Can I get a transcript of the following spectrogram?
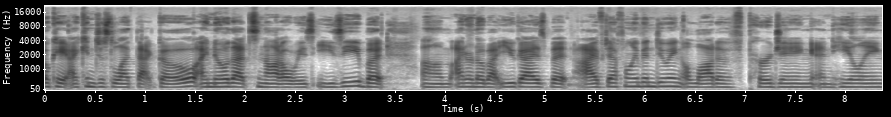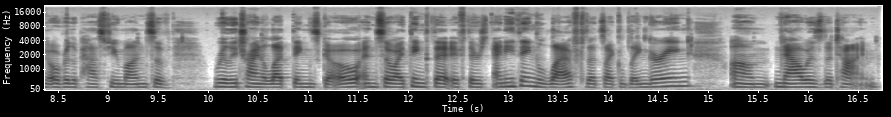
okay, I can just let that go. I know that's not always easy, but um, I don't know about you guys, but I've definitely been doing a lot of purging and healing over the past few months of really trying to let things go. And so I think that if there's anything left that's like lingering, um, now is the time.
